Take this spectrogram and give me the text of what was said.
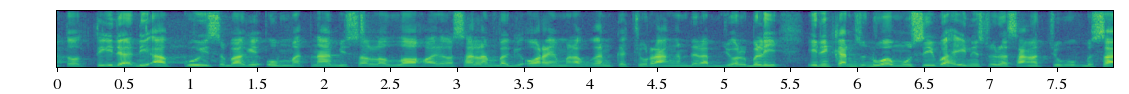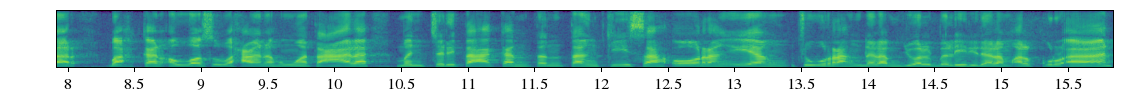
atau tidak diakui sebagai umat Nabi Shallallahu Alaihi Wasallam bagi orang yang melakukan kecurangan dalam jual beli. Ini kan dua musibah ini sudah sangat cukup besar. Bahkan Allah Subhanahu Wa Taala menceritakan tentang kisah orang yang curang dalam jual beli di dalam Al Quran,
